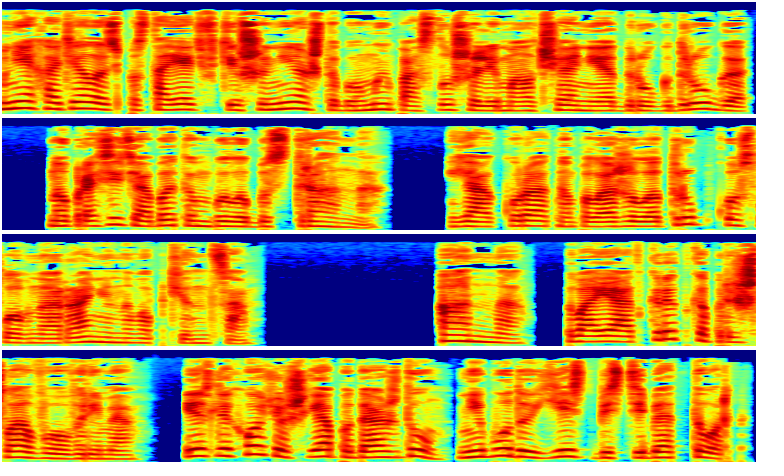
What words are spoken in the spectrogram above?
Мне хотелось постоять в тишине, чтобы мы послушали молчание друг друга, но просить об этом было бы странно. Я аккуратно положила трубку, словно раненого птенца. «Анна, твоя открытка пришла вовремя. Если хочешь, я подожду, не буду есть без тебя торт.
